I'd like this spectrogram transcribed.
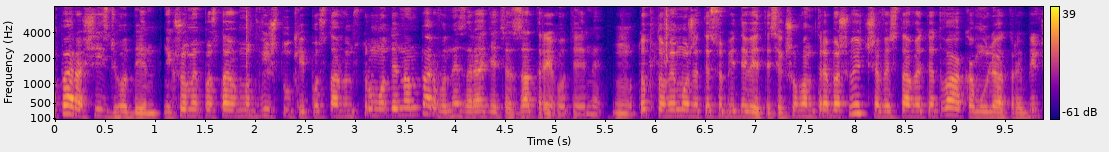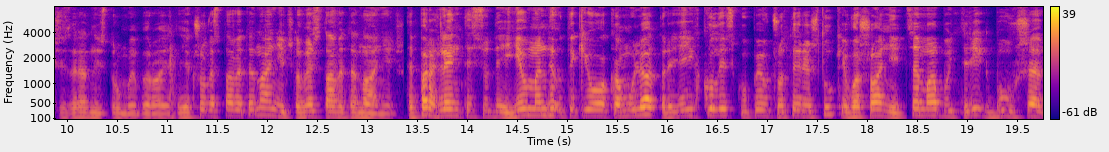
ампера 6 годин. Якщо ми поставимо 2 штуки поставимо струм 1 ампер, вони зарядяться за 3 години. Тобто ви можете собі дивитися, якщо вам треба швидше, ви ставите два акумулятори, більший зарядний струм вибираєте. Якщо ви ставите на ніч, то ви ставите на ніч. Тепер гляньте сюди. Є в мене такі акумулятори. Я їх колись купив 4 штуки в Ашані. Це, мабуть, рік був ще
